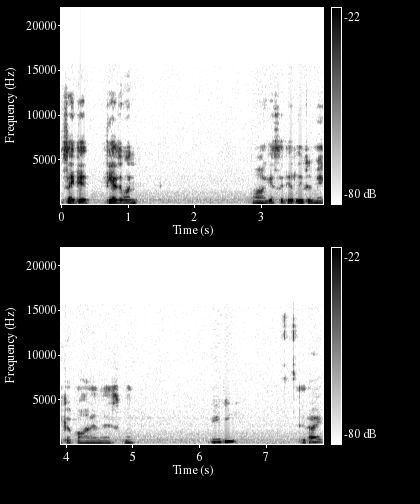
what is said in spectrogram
as I did the other one well, I guess I did leave the makeup on in this one. Maybe? Did I?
